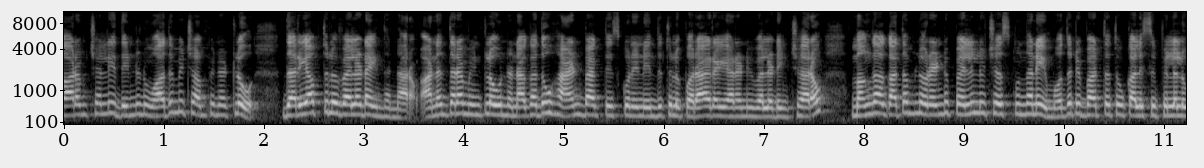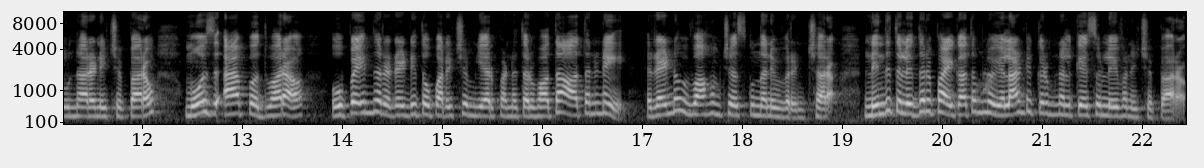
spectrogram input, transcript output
కారం చల్లి దిండును అదుమి చంపినట్లు దర్యాప్తులో వెల్లడైందన్నారు. అనంతరం ఇంట్లో ఉన్న నగదు హ్యాండ్ బ్యాగ్ తీసుకుని నిందితులు పరారయ్యారని వెల్లడించారు. మంగ గతంలో రెండు పెళ్ళిళ్ళు చేసుకుందని మొదటి భర్తతో కలిసి పిల్లలు ఉన్నారని చెప్పారు. మోజ్ యాప్ ద్వారా ఉపేందర్ రెడ్డితో పరిచయం ఏర్పడిన తర్వాత అతనిని రెండో వివాహం చేసుకుందని వివరించారు. నిందితులిద్దరిపై గతంలో ఎలాంటి క్రిమినల్ కేసులు లేవని చెప్పారు.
